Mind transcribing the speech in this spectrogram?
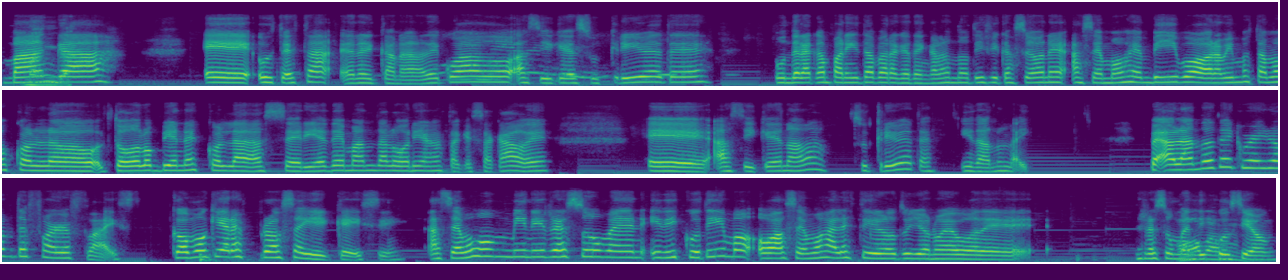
Manga. Eh, usted está en el canal adecuado, así que suscríbete, hunde la campanita para que tengan las notificaciones. Hacemos en vivo, ahora mismo estamos con lo- todos los viernes con la serie de Mandalorian hasta que se acabe. Eh, así que nada, suscríbete y danos like. Hablando de Grade of the Fireflies, ¿cómo quieres proseguir, Casey? ¿Hacemos un mini resumen y discutimos o hacemos al estilo tuyo nuevo de resumen, vamos. discusión?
